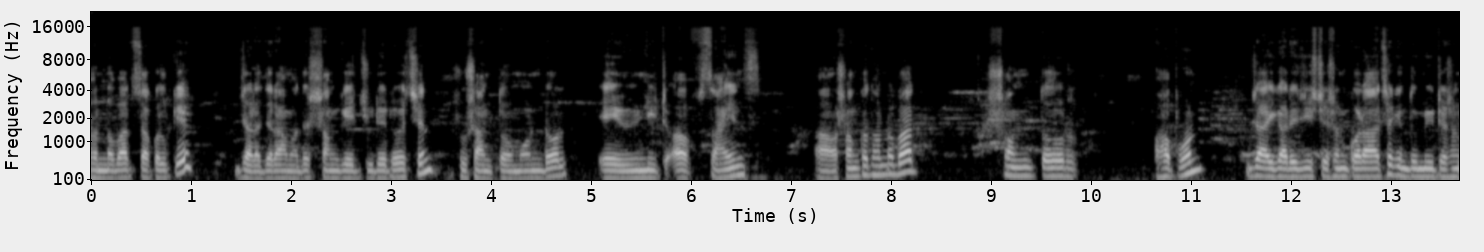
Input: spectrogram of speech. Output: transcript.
ধন্যবাদ সকলকে, যারা যারা আমাদের সঙ্গে জুড়ে রয়েছেন। Sushanta Mondal a unit of science অসংখ্য ধন্যবাদ। সন্তর হপন, জায়গা রেজিস্ট্রেশন করা আছে, কিন্তু মিউটেশন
